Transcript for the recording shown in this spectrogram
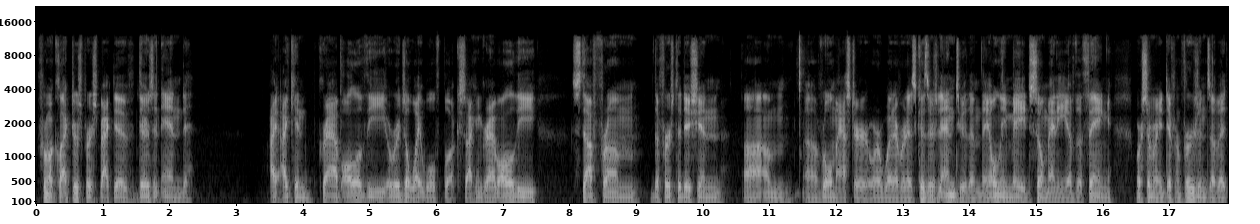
from a collector's perspective, there's an end. I, I can grab all of the original White Wolf books. I can grab all of the stuff from the first edition um, uh, Rolemaster or whatever it is because there's an end to them. They only made so many of the thing or so many different versions of it,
